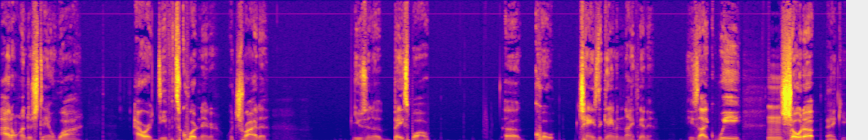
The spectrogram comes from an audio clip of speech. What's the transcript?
I don't understand why our defense coordinator would try to, using a baseball uh, quote, change the game in the ninth inning. He's like, we Mm. showed up Thank you.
